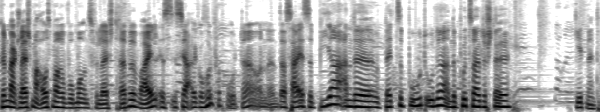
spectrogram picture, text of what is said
Können wir gleich mal ausmachen, wo wir uns vielleicht treffen, weil es ist ja Alkoholverbot, ne? Und äh, das heißt, Bier an der Betzebut ohne an der Putzhaltestelle geht nicht.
